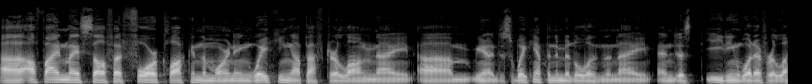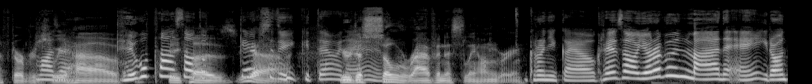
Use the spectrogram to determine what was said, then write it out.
uh, I'll find myself at four o'clock in the morning, waking up after a long night. Um, you know, just waking up in the middle of the night and just eating whatever leftovers we 맞아요. have. 배고파서도 because 깰 수도 있기 때문에. you're just so ravenously hungry. 그러니까요. 그래서 여러분만의 이런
